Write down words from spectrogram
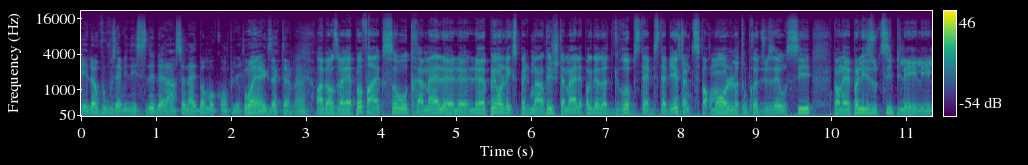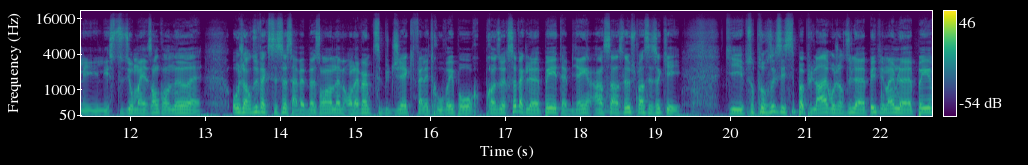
Et là, vous, vous avez décidé de lancer un album au complet. Ouais, exactement. Ouais, ben on se verrait pas faire ça autrement. Le, le, le EP, on l'a expérimenté justement à l'époque de notre groupe. C'était c'était bien, c'est un petit format, on l'autoproduisait aussi. Puis on n'avait pas les outils puis les, les, les, les studios maison qu'on a euh, aujourd'hui. Fait que c'est ça, ça avait besoin. On avait, on avait un petit budget qu'il fallait trouver pour produire ça. Fait que le EP était bien en ce sens-là. Puis Je pense que c'est ça qui est. Qui est c'est pour ça que c'est si populaire aujourd'hui le EP. Puis même le EP,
